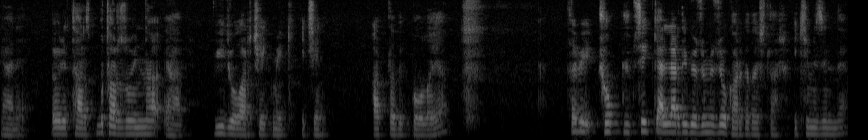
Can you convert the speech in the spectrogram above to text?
Yani böyle tarz bu tarz oyunlar yani videolar çekmek için atladık bu olaya. Tabi çok yüksek yerlerde gözümüz yok arkadaşlar ikimizin de.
